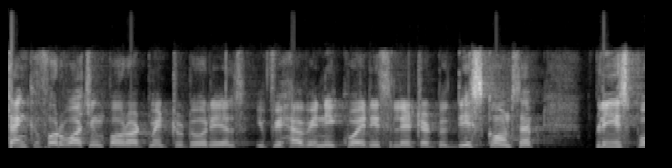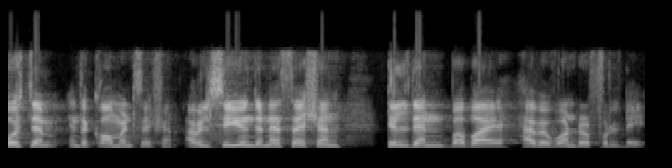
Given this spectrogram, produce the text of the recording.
Thank you for watching Power Automate tutorials. If you have any queries related to this concept, please post them in the comment section. I will see you in the next session. Till then, bye-bye. Have a wonderful day.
